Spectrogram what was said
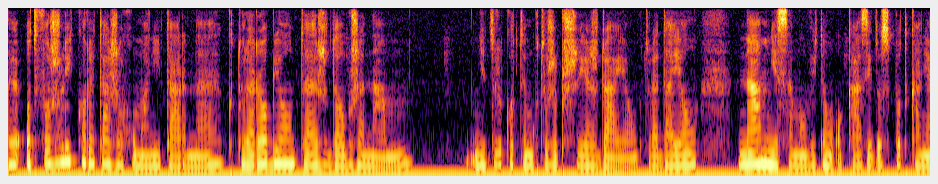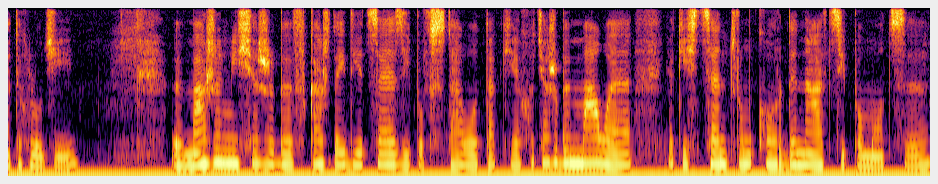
e, otworzyli korytarze humanitarne, które robią też dobrze nam, nie tylko tym, którzy przyjeżdżają, które dają nam niesamowitą okazję do spotkania tych ludzi. Marzy mi się, żeby w każdej diecezji powstało takie chociażby małe jakieś centrum koordynacji pomocy.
